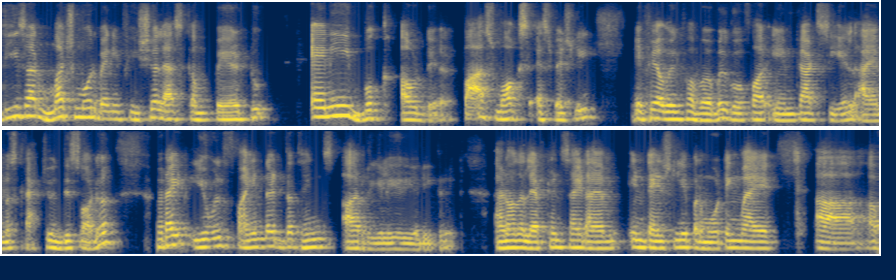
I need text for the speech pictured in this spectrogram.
these are much more beneficial as compare to any book out there. Past mocks especially if you are going for verbal go for aimcat cl ims Cracku in this order right? You will find that the things are really really great. And on the left hand side i am intentionally promoting my uh, uh,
